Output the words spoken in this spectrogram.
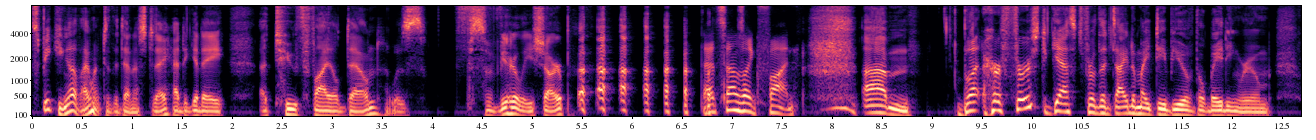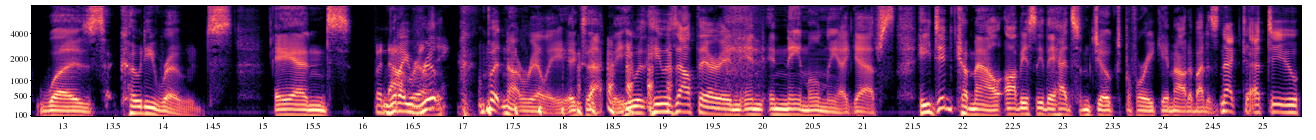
Speaking of, I went to the dentist today, had to get a, a tooth filed down. It was severely sharp. that sounds like fun. Um, but her first guest for the Dynamite debut of the waiting room was Cody Rhodes. And but not really. but not really. Exactly. he was he was out there in, in in name only, I guess. He did come out. Obviously, they had some jokes before he came out about his neck tattoo,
